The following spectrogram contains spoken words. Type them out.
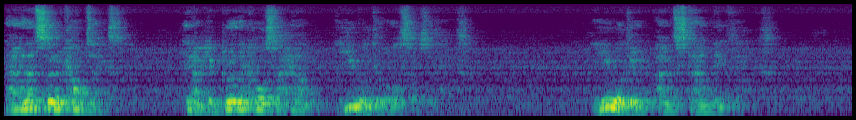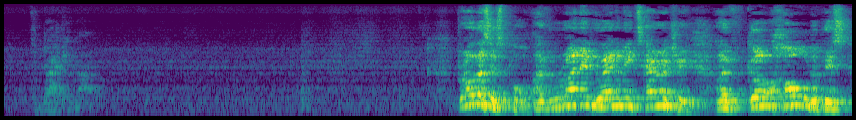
Now, in that sort of context, you know, if your brother calls for help, you will do all sorts of things. You will do outstanding things to back him up. Brother, says Paul, I've run into enemy territory. I've got hold of this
